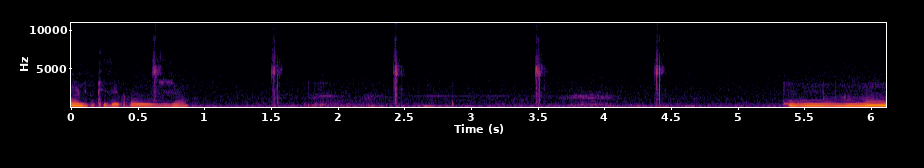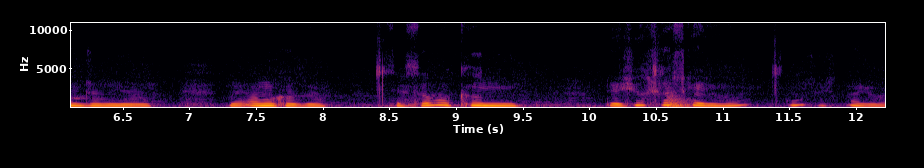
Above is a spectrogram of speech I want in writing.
12'de kazacağım. Kazanmayacağım ya. Ben ama kazıyorum. Sese bakın. Değişik ses geliyor. Ama ses ne acaba?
